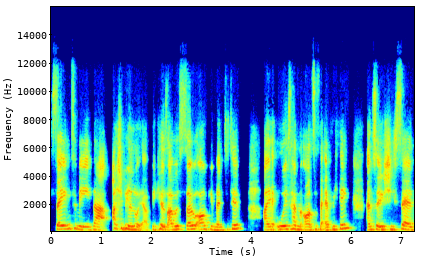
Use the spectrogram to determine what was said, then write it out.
saying to me that I should be a lawyer because I was so argumentative. I always had an answer for everything. And so she said,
